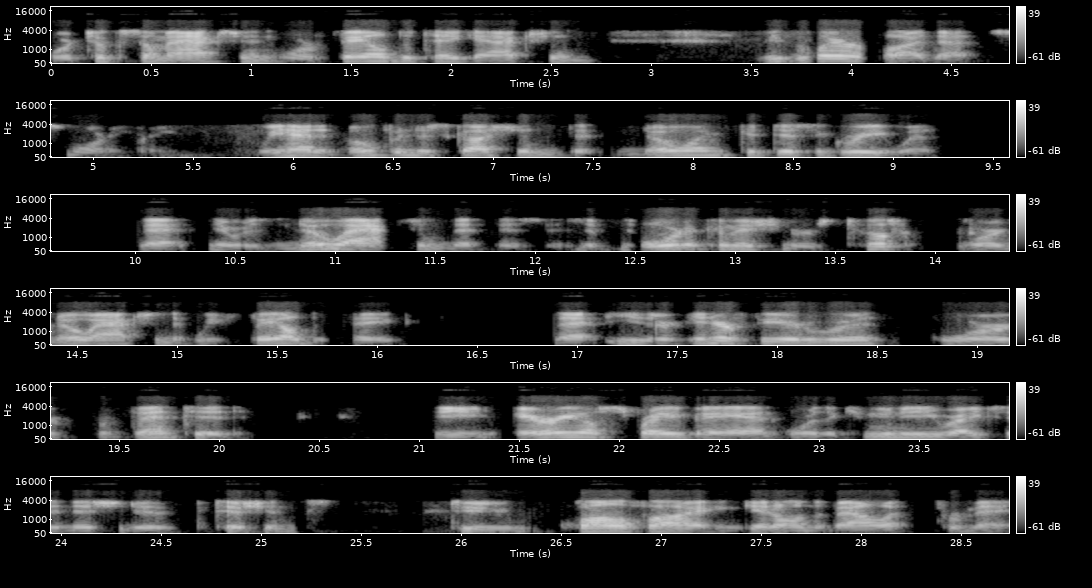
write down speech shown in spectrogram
or took some action or failed to take action. We clarified that this morning. We had an open discussion that no one could disagree with, that there was no mm-hmm. action that this the Board of Commissioners took or no action that we failed to take that either interfered with or prevented the aerial spray ban or the community rights initiative petitions to qualify and get on the ballot for May.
